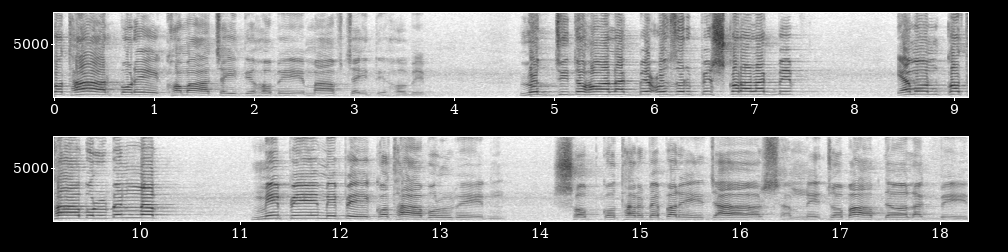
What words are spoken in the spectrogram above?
কথার পরে ক্ষমা চাইতে হবে, মাফ চাইতে হবে। লজ্জিত হওয়া লাগবে, ওজোর পেশ করা লাগবে। এমন কথা বলবেন না, মেপে মেপে কথা বলবেন। সব কথার ব্যাপারে যার সামনে জবাব দেওয়া লাগবে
